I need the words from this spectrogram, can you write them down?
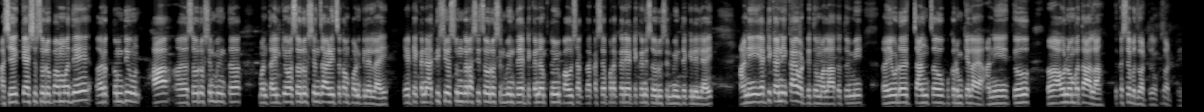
असे कॅश स्वरूपामध्ये रक्कम देऊन हा संरक्षण भिंत म्हणता येईल किंवा संरक्षण जाळीचं कंपाऊंड केलेलं आहे. या ठिकाणी अतिशय सुंदर अशी संरक्षण भिंत या ठिकाणी तुम्ही पाहू शकता कशा प्रकारे या ठिकाणी संरक्षण भिंत केलेली आहे. आणि या ठिकाणी काय वाटते तुम्हाला? आता तुम्ही एवढं चांगचा उपक्रम केला आहे आणि तो अवलंबता आला तर कशाबद्दल वाटतं कसं वाटतंय?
